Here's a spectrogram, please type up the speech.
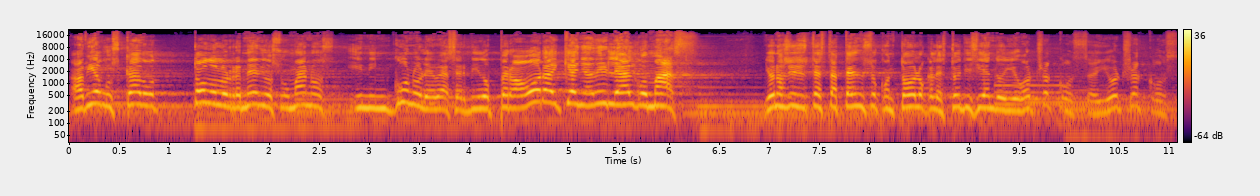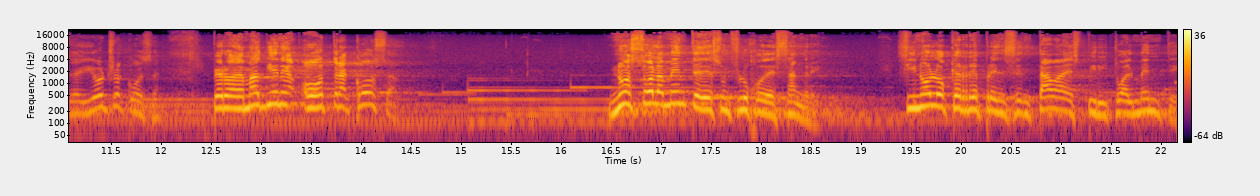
Había buscado todos los remedios humanos y ninguno le había servido, pero ahora hay que añadirle algo más. Yo no sé si usted está tenso con todo lo que le estoy diciendo y otra cosa, y otra cosa, y otra cosa. Pero además viene otra cosa. No solamente es un flujo de sangre, sino lo que representaba espiritualmente.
